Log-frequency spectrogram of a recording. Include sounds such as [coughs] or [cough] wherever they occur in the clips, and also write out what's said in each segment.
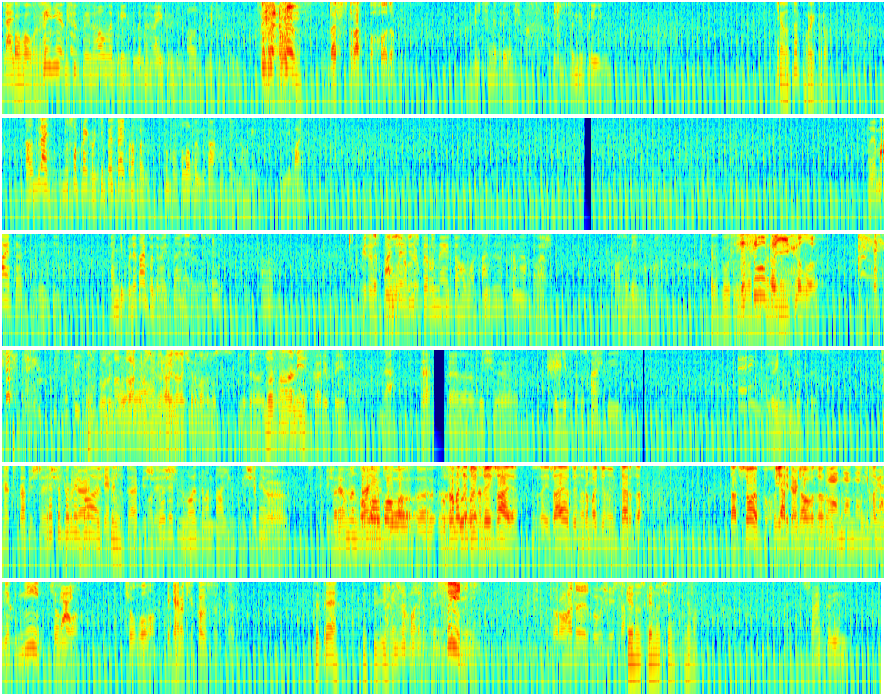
Блядь, Кого вони? сині [laughs] соізволили приїхали без вейку, з'їбали за 3 секунди. [coughs] [coughs] [coughs] Без втрат, походу. Більше не приїдеш. [laughs] Більше не приїду. Ні, ну це прикро. Та блядь, ну що прикро, тіпи стоять просто тупо фолопом зверху стоять на горі. Їбать. Займайте позиції. Енді, політай подивись, дай подивись. від Це СБУ Станьте зі сторони цього вот, станьте зі сторони автовеш. Розробіть блокпост. СБУ ЗСУ доїхало. Спустись, СБУ спустись. дуже Людина на червоному с- людина на Власне, на місці. спорткарі приїхала. Де? Е, вище доїхати до Хай скучу. стоїть. Ну, Він їде кудись. Ти не туди біжиш, Я тебе не Юля, бачу. ти не туди Готуйтесь біжиш. вивозити вантажів. Біжи. Ти Беремо вантажівку Опа, е, Громадянин заїжджає. Заїжджає один громадянин Терза. Та все, похуя, в Скидайте. нього за Ні, ні, ні, ніхуя, ні, ні, Чого? блядь. Чого? Я метки колеса збив. Ти де? Ти А він півіш. виходить. скажи. Синій! Дорога до СБУ чиста. Скинув, скинувся, нема. Швидко він.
